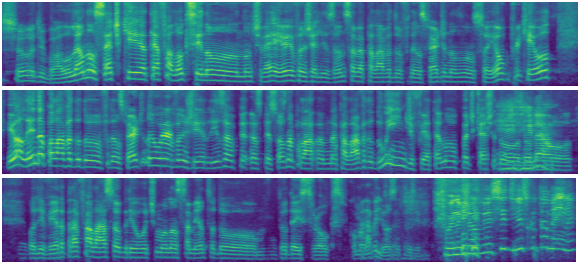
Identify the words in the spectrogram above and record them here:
Show de bola. O Léo Nonsetti que até falou que se não, não tiver eu evangelizando sobre a palavra do Franz Ferdinand, não sou eu, porque eu, eu além da palavra do, do Franz Ferdinand, eu evangelizo as pessoas na, na palavra do Indy. Fui até no podcast do, é, do Léo Oliveira para falar sobre o último lançamento do, do The Strokes. Ficou maravilhoso, inclusive. Foi no Já ouviu esse disco também, né?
